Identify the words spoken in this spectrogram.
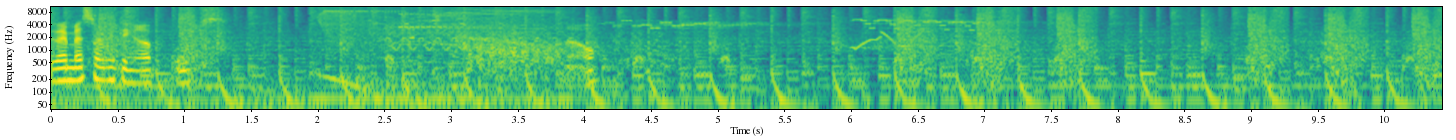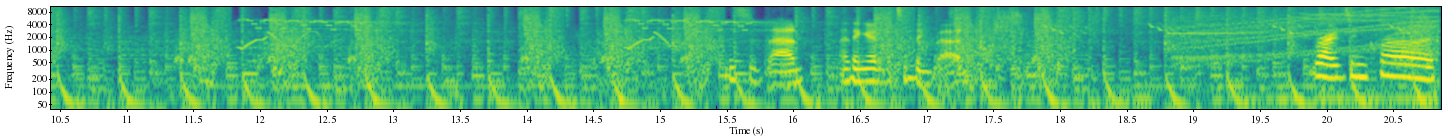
Did I mess everything up? Oops. This is bad. I think I did something bad. Rising Crush!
